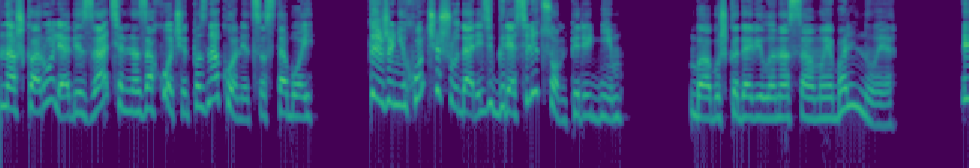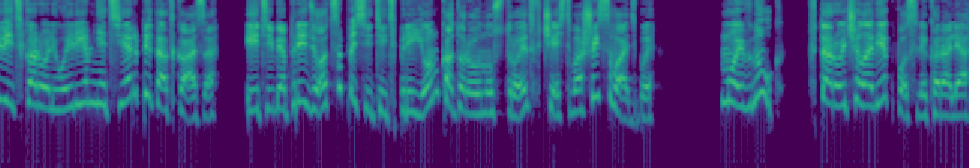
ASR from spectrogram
Наш король обязательно захочет познакомиться с тобой. Ты же не хочешь ударить в грязь лицом перед ним?» Бабушка давила на самое больное. «Ведь король Уильям не терпит отказа, и тебе придется посетить прием, который он устроит в честь вашей свадьбы. Мой внук — второй человек после короля.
